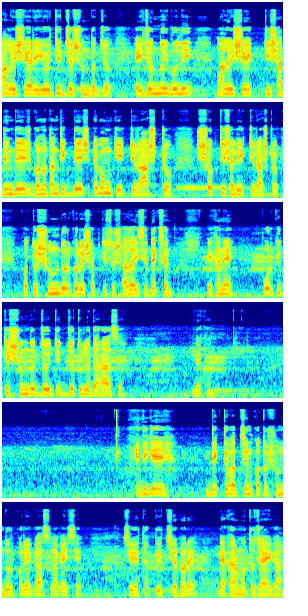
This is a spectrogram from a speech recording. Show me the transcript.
মালয়েশিয়ার এই ঐতিহ্য সৌন্দর্য। এই জন্যই বলি, মালয়েশিয়া একটি স্বাধীন দেশ, গণতান্ত্রিক দেশ এবং কি একটি রাষ্ট্র, শক্তিশালী একটি রাষ্ট্র। কত সুন্দর করে সব কিছু সাজাইছে। দেখছেন? এখানে প্রকৃতির সৌন্দর্য, ঐতিহ্য তুলে ধরা আছে। দেখুন। এদিকে দেখতে পাচ্ছেন কত সুন্দর করে গাছ লাগাইছে। চেয়ে থাকতে ইচ্ছে করে, দেখার মতো জায়গা।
